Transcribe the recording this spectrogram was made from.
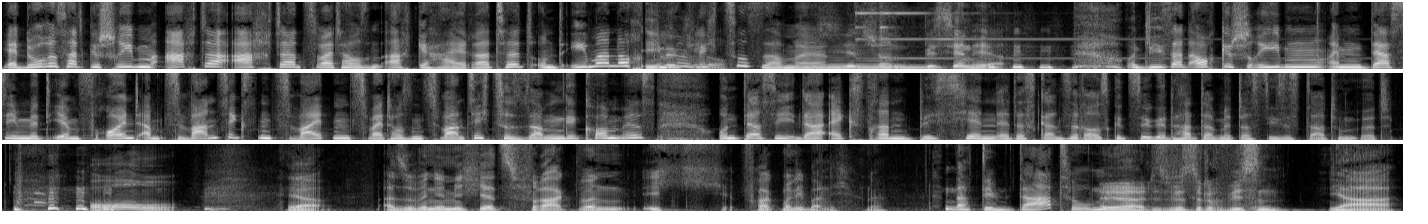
Ja, Doris hat geschrieben, 8.8.2008 geheiratet und immer noch Immer glücklich noch. zusammen. Ist jetzt schon ein bisschen her. Und Lisa hat auch geschrieben, ähm, dass sie mit ihrem Freund am 20.02.2020 zusammengekommen ist und dass sie da extra ein bisschen äh, das Ganze rausgezögert hat, damit das dieses Datum wird. Oh. Ja. Also wenn ihr mich jetzt fragt, wann ich, fragt mal lieber nicht. Ne? Nach dem Datum? Ja, das wirst du doch wissen. Ja,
